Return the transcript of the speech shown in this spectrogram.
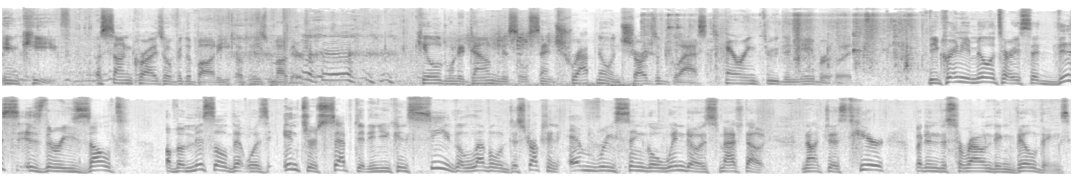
In Kiev, a son cries over the body of his mother, killed when a downed missile sent shrapnel and shards of glass tearing through the neighborhood. The Ukrainian military said this is the result of a missile that was intercepted, and you can see the level of destruction. Every single window is smashed out, not just here, but in the surrounding buildings.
